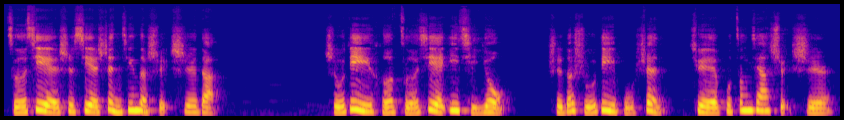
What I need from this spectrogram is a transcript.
泽泻是泻肾经的水湿的，熟地和泽泻一起用，使得熟地补肾。却不增加水湿。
